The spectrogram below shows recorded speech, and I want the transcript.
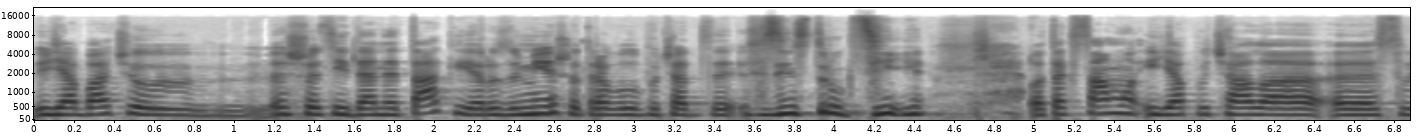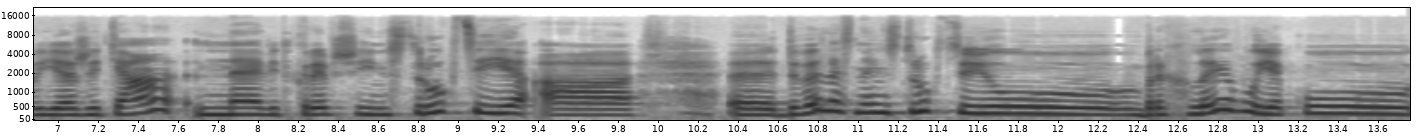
я бачу, що це йде не так, і я розумію, що треба було почати з інструкції. Отак само і я почала своє життя, не відкривши інструкції, а дивилась на інструкцію брехливу, яку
